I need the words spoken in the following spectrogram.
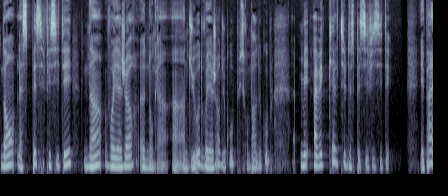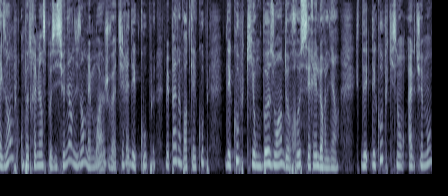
dans la spécificité d'un voyageur, donc un duo de voyageurs du coup, puisqu'on parle de couple, mais avec quel type de spécificité? Et par exemple, on peut très bien se positionner en disant mais moi je veux attirer des couples, mais pas n'importe quel couple, des couples qui ont besoin de resserrer leurs liens, des, couples qui sont actuellement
